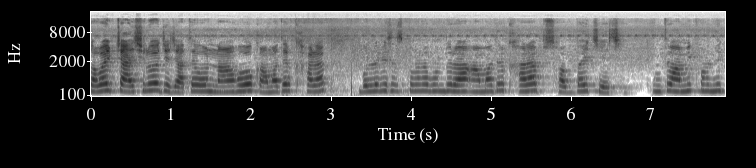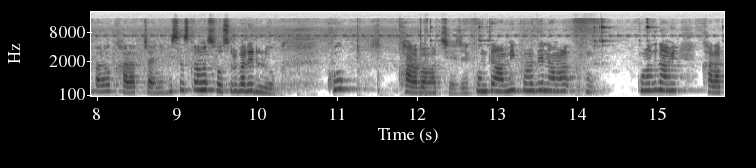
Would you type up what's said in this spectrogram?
সবাই চাইছিল যে যাতে ওর না হোক, আমাদের খারাপ। বললে বিশেষ করে না বন্ধুরা, আমাদের খারাপ সবাই চেয়েছে। কিন্তু আমি কোনোদিন কারও খারাপ চাইনি। বিশেষ করে আমার শ্বশুরবাড়ির লোক। খুব খারাপ আমার চেয়েছে কিন্তু আমি কোনোদিন আমার, কোনোদিন আমি খারাপ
